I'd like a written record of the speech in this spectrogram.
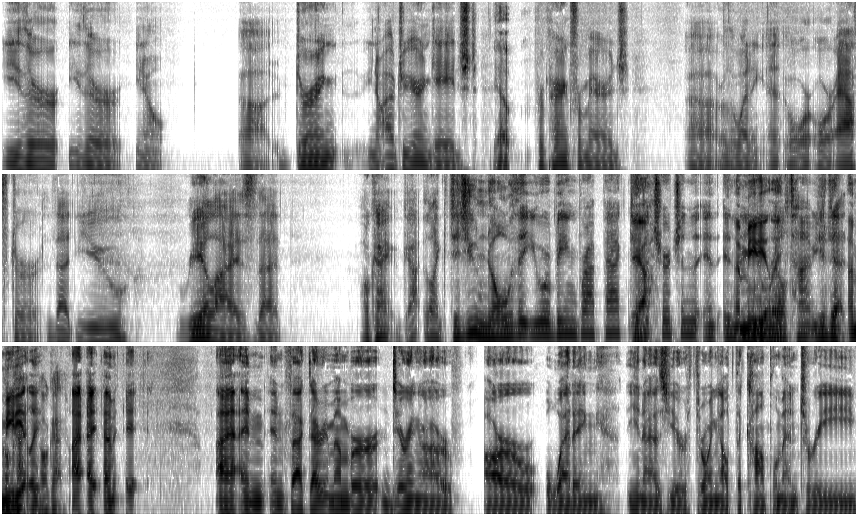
either either you know uh, during you know after you're engaged yep, preparing for marriage uh, or the wedding uh, or or after that you realized that okay got, like did you know that you were being brought back to Yeah. the church in, the, in, in, Immediately. in real time you did Okay, immediately. okay, I, I, I'm- it, I, I'm. In fact, I remember during our our wedding, you know, as you're throwing out the complimentary,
